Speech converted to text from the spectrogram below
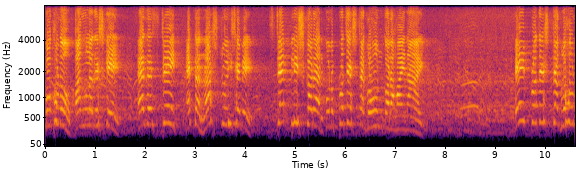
কখনো বাংলাদেশকে অ্যাজ এ স্টেট একটা রাষ্ট্র হিসেবে স্ট্যাবলিশ করার কোনো প্রচেষ্টা গ্রহণ করা হয় নাই। এই প্রচেষ্টা গ্রহণ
